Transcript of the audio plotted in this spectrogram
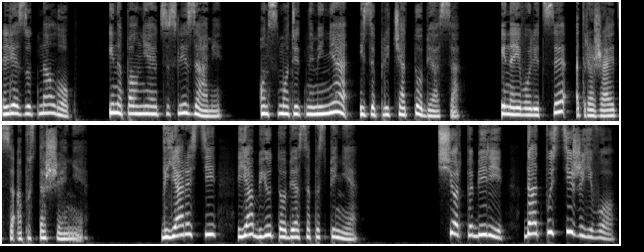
лезут на лоб и наполняются слезами. Он смотрит на меня из-за плеча Тобиаса, и на его лице отражается опустошение. В ярости я бью Тобиаса по спине. Черт побери, да отпусти же его!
